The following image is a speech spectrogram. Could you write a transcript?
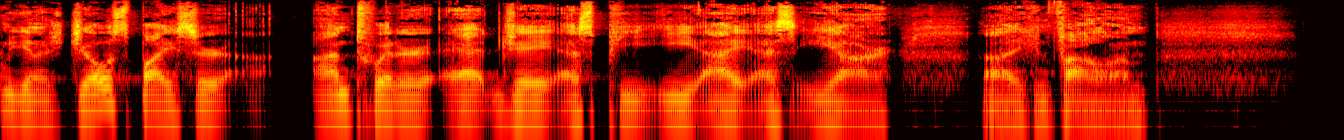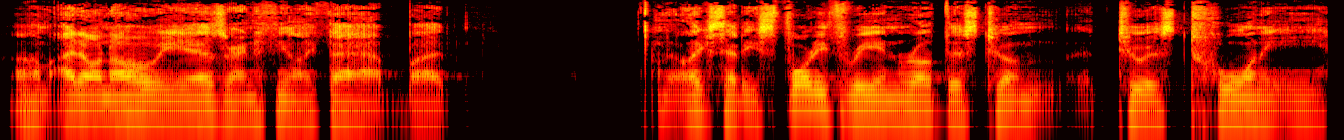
again, it's Joe Speiser on Twitter at J S P E I S E R. Uh, you can follow him. Um, I don't know who he is or anything like that, but like I said, he's 43 and wrote this to him to his 20,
